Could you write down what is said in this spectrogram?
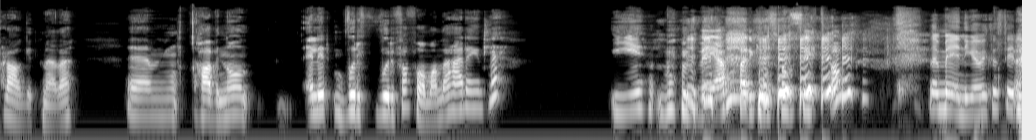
plaget med det. Um, har vi noe Eller hvor, hvorfor får man det her, egentlig? I, ved Parkinsons sykdom? Det er meninga vi skal stille.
